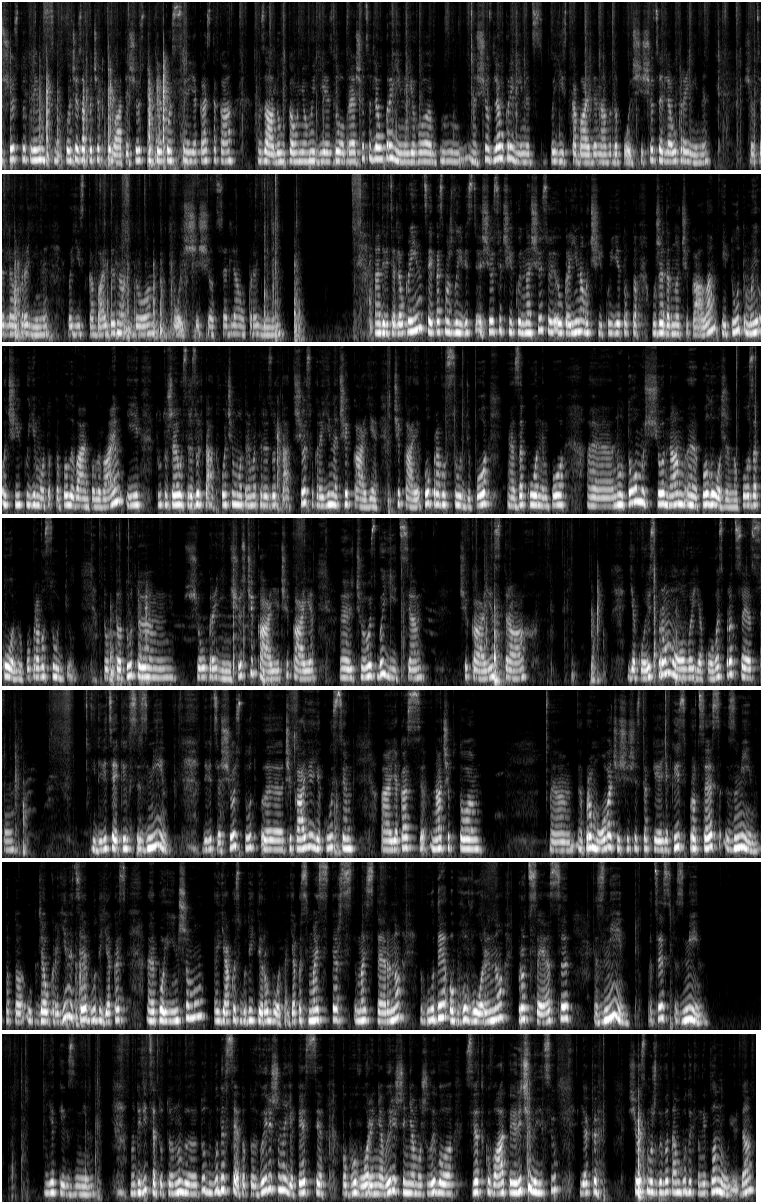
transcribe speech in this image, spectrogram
Щось тут він хоче започаткувати, щось тут якось, якась така задумка у нього є. Добре. А що це для України? Його, що для України поїздка Байдена до Польщі? Що це для України? Що це для України? Поїздка Байдена до Польщі. Що це для України? А, Дивіться, для України це якась можливість, щось очікує, на щось Україна очікує, тобто вже давно чекала, і тут ми очікуємо, тобто поливаємо, поливаємо, і тут уже ось результат. Хочемо отримати результат. Щось Україна чекає, чекає по правосуддю, по е, законам, по е, ну, тому, що нам е, положено, по закону, по правосуддю. Тобто тут, ем, що Україні щось чекає, чекає е, чогось боїться, чекає страх якоїсь промови, якогось процесу. І дивіться, якихось змін. Дивіться, щось тут е, чекає якусь, е, якась, начебто, е, промова чи ще щось таке, якийсь процес змін. Тобто для України це буде якась е, по-іншому, е, якось буде йти робота, якось майстер, майстерно буде обговорено процес змін. Процес змін. Яких змін? Ну, дивіться, тут, ну, тут буде все. Тобто вирішено якесь обговорення, вирішення, можливо, святкувати річницю, як щось, можливо, там будуть, вони планують. Да?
